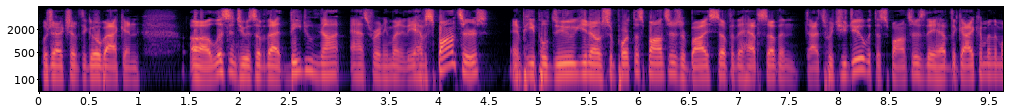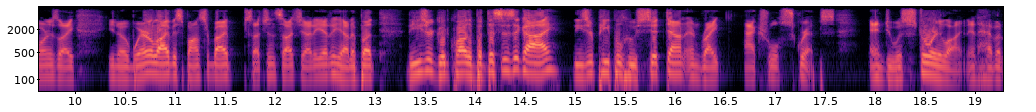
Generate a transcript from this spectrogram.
which I actually have to go back and uh, listen to stuff like that. They do not ask for any money. They have sponsors, and people do, you know, support the sponsors or buy stuff if they have stuff, and that's what you do with the sponsors. They have the guy come in the morning, is like, you know, We're Alive is sponsored by such and such, yada yada yada. But these are good quality. But this is a guy. These are people who sit down and write actual scripts and do a storyline and have an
